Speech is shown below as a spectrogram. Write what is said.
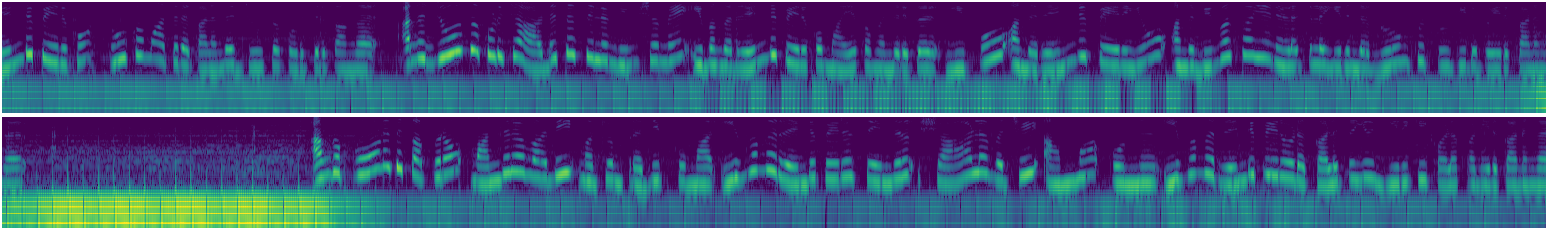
ரெண்டு பேருக்கும் தூக்க மாத்திரை கலந்த ஜூஸை கொடுத்திருக்காங்க. அந்த ஜூஸை குடிச்ச அடுத்த சில நிமிஷமே இவங்க ரெண்டு பேருக்கும் மயக்கம் வந்திருக்கு. இப்போ அந்த ரெண்டு பேரையும் அந்த விவசாய நிலத்துல இருந்த ரூம்க்கு தூக்கிட்டு போயிருக்கானுங்க. அங்க போனதுக்கு அப்புறம் மந்திரவாதி மற்றும் பிரதீப் குமார் இவங்க ரெண்டு பேரும் சேர்ந்து ஷாலை வச்சு அம்மா பொண்ணு இவங்க ரெண்டு பேரோட கழுத்தையும் இறுக்கி கொலை பண்ணிருக்கானுங்க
